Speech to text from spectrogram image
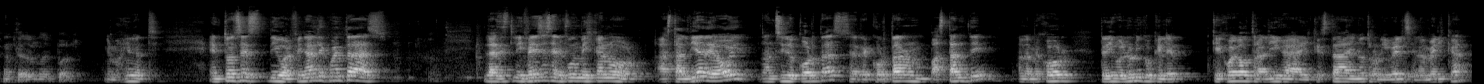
Canterano del pueblo. Imagínate. Entonces, digo, al final de cuentas, las diferencias en el fútbol mexicano hasta el día de hoy han sido cortas, se recortaron bastante. A lo mejor, te digo, el único que, le, que juega otra liga y que está en otro nivel es el América.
